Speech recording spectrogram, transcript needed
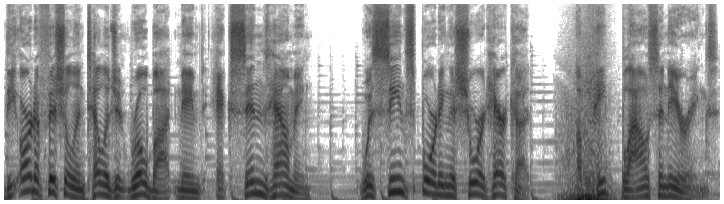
The artificial intelligent robot named Xinjiang was seen sporting a short haircut, a pink blouse and earrings.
